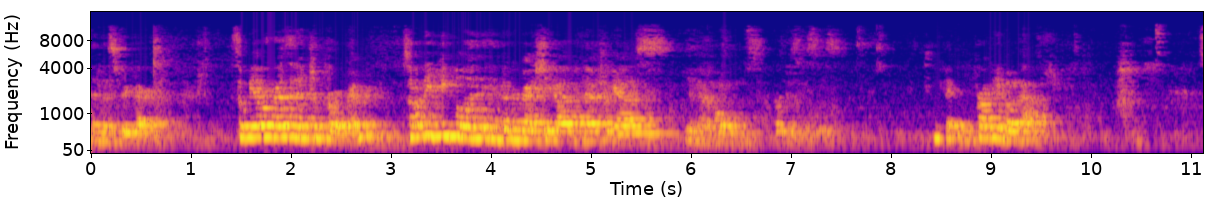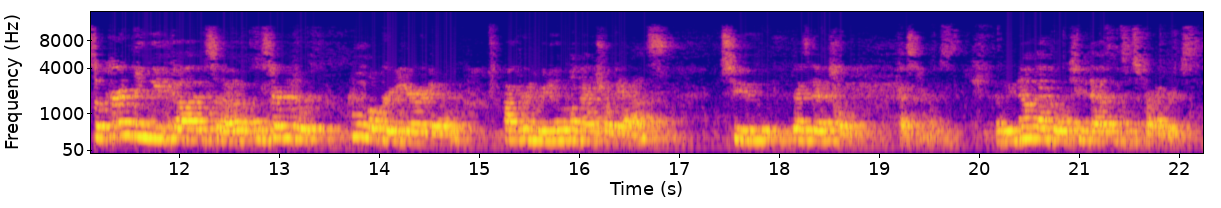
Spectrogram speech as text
in this regard. So we have a residential program. So how many people in the room actually have natural gas in their homes or businesses? Okay, probably about half. So currently we've got, uh, we started a little over a year ago offering renewable natural gas to residential customers. And we've now got about 2,000 subscribers.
